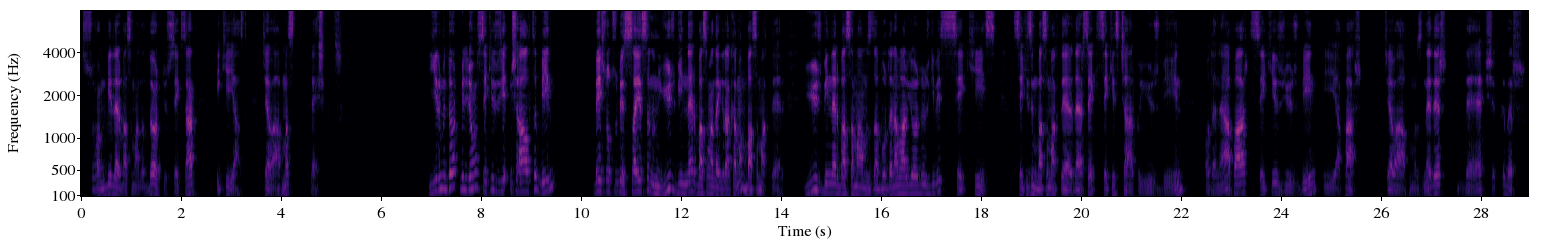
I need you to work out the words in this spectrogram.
son birler basamağında 482 yazdık. Cevabımız B şıkkıdır. 24 milyon 876 bin 531 sayısının 100 binler basamağındaki rakamın basamak değeri. 100 binler basamağımızda burada ne var gördüğünüz gibi 8. 8'in basamak değeri dersek 8 çarpı 100 bin o da ne yapar? 800 bin yapar. Cevabımız nedir? D şıkkıdır.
